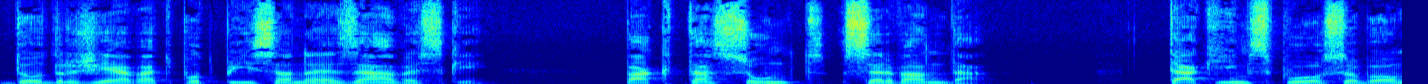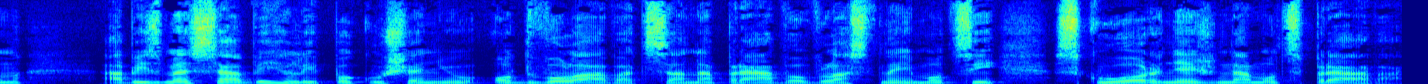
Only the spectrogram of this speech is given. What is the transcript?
dodržiavať podpísané záväzky. Pacta sunt servanda. Takým spôsobom, aby sme sa vyhli pokušeniu odvolávať sa na právo vlastnej moci skôr než na moc práva.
